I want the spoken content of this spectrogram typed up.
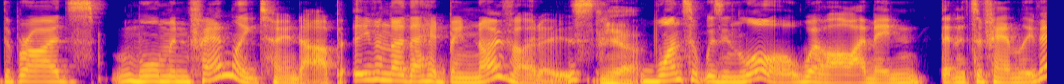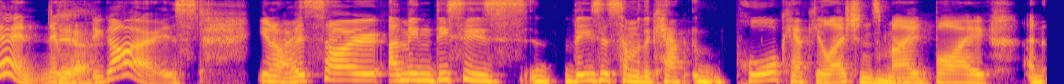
the bride's Mormon family turned up, even though they had been no voters. Yeah. Once it was in law, well, I mean, then it's a family event. Everybody yeah. goes, you know. So, I mean, this is, these are some of the cal- poor calculations mm. made by an,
